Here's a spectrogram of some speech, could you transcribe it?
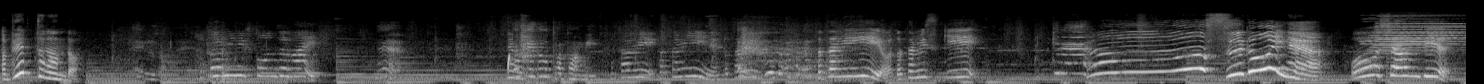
あベッドなんだ。畳に布団じゃない。ねだけど畳。畳畳いいね。畳 畳いいよ。畳好き。綺麗。うすごいね。オーシャンビュー。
